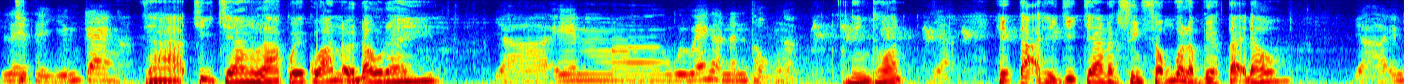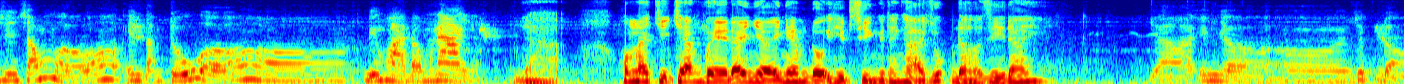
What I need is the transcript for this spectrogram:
Lê Chị- Thị Diễm Trang ạ. Dạ, chị Trang là quê quán ở đâu đây? Dạ em ờ, quê quán ở Ninh Thuận ạ. Ninh Thuận. Dạ. Hiện tại thì chị Trang đang sinh sống và làm việc tại đâu? Dạ em sinh sống ở em tạm trú ở ờ, Biên Hòa Đồng Nai ạ. Dạ. Hôm nay chị Trang về đây nhờ anh em đội hiệp sĩ Nguyễn Thanh Hải giúp đỡ gì đây? Dạ em nhờ ờ, giúp đỡ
